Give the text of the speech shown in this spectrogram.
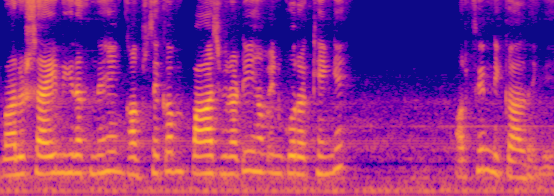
बालूशाही नहीं रखने हैं। कम से कम पाँच मिनट ही हम इनको रखेंगे और फिर निकाल देंगे।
